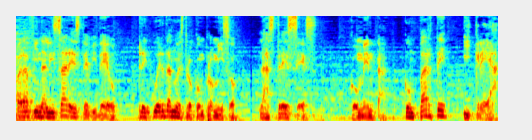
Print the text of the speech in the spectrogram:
Para finalizar este video, recuerda nuestro compromiso las tres Cs. Comenta, comparte y crea.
